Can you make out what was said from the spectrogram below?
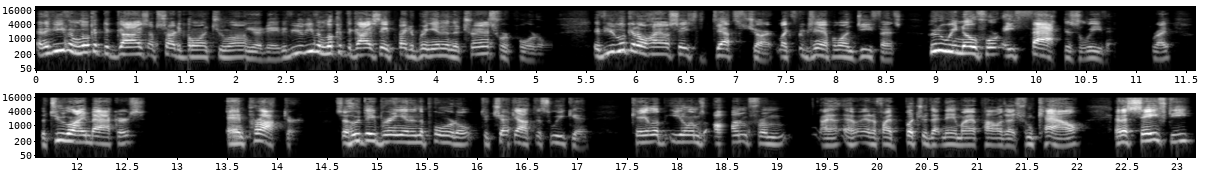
And if you even look at the guys, I'm sorry to go on too long here, Dave. If you even look at the guys they tried to bring in in the transfer portal, if you look at Ohio State's depth chart, like for example on defense, who do we know for a fact is leaving? Right, the two linebackers and Proctor. So who'd they bring in in the portal to check out this weekend? Kaleb Elarms-Orr from, and if I butchered that name, I apologize, from Cal, and a safety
